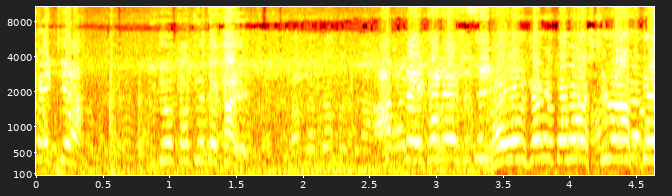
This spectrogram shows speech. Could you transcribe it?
কাটিয়া ভিডিও কাটিয়ে দেখায়। আপনি এখানে এসেছেন। ভাই এখানে কেন আসছিলেন আজকে?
